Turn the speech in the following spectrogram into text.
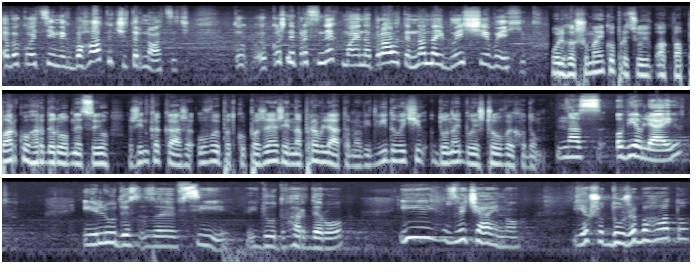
евакуаційних багато 14. То кожен працівник має направити на найближчий вихід. Ольга Шумейко працює в аквапарку гардеробницею. Жінка каже, у випадку пожежі направлятиме відвідувачів до найближчого виходу. Нас об'являють, і люди з- всі йдуть в гардероб. І, звичайно, якщо дуже багато,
